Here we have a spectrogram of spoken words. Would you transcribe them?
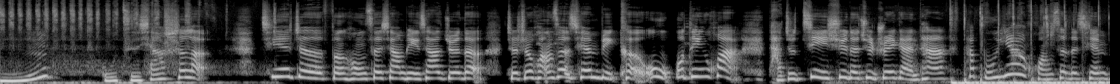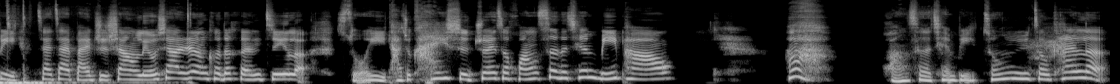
嗯，物资消失了。接着，粉红色橡皮擦觉得这支黄色铅笔可恶，不听话，他就继续的去追赶它。他不要黄色的铅笔再在白纸上留下任何的痕迹了，所以他就开始追着黄色的铅笔跑。啊，黄色铅笔终于走开了。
